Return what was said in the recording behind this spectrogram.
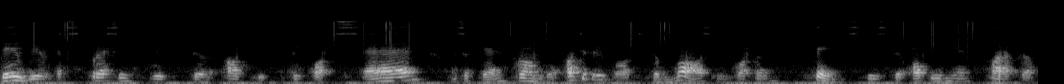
They will express it with the audit reports. And once again from the audit reports the most important things is the opinion paragraph.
